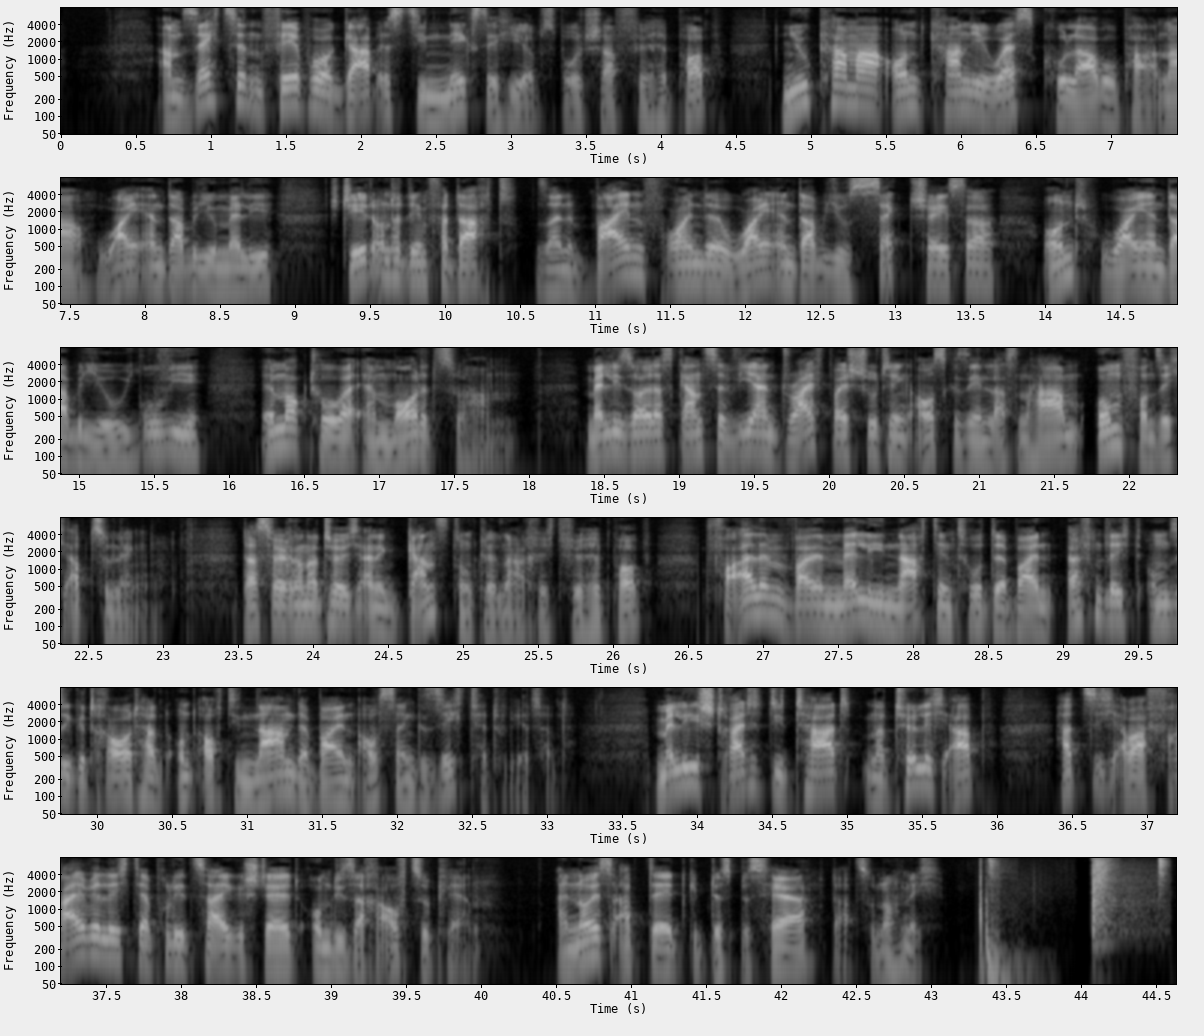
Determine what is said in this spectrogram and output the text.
Am 16. Februar gab es die nächste Hiobs-Botschaft für Hip-Hop. Newcomer und Kanye West Kollabo-Partner YNW Melly steht unter dem Verdacht, seine beiden Freunde YNW Sect Chaser und YNW Groovy im Oktober ermordet zu haben. Melly soll das Ganze wie ein Drive-by-Shooting ausgesehen lassen haben, um von sich abzulenken. Das wäre natürlich eine ganz dunkle Nachricht für Hip-Hop, vor allem weil Melly nach dem Tod der beiden öffentlich um sie getrauert hat und auch die Namen der beiden auf sein Gesicht tätowiert hat. Melly streitet die Tat natürlich ab, hat sich aber freiwillig der Polizei gestellt, um die Sache aufzuklären. Ein neues Update gibt es bisher dazu noch nicht.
